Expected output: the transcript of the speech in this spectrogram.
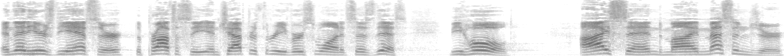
And then here's the answer the prophecy in chapter 3, verse 1. It says this Behold, I send my messenger,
